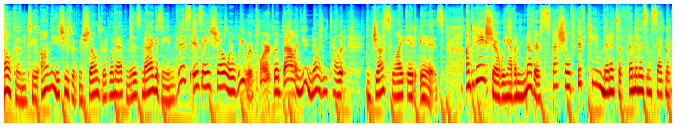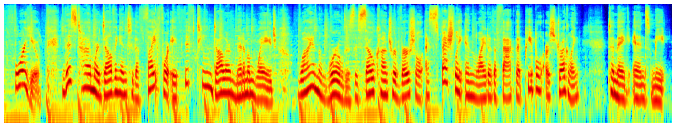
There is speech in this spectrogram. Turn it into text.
Welcome to On the Issues with Michele Goodwin at Ms. Magazine. This is a show where we report, rebel, and you know we tell it just like it is. On today's show, we have another special 15 minutes of feminism segment for you. This time, we're delving into the fight for a $15 minimum wage. Why in the world is this so controversial, especially in light of the fact that people are struggling to make ends meet,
